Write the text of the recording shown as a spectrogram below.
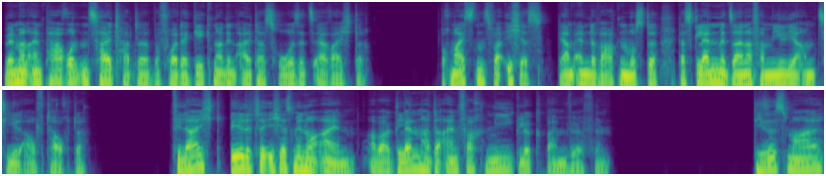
wenn man ein paar Runden Zeit hatte, bevor der Gegner den Altersruhesitz erreichte. Doch meistens war ich es, der am Ende warten musste, dass Glenn mit seiner Familie am Ziel auftauchte. Vielleicht bildete ich es mir nur ein, aber Glenn hatte einfach nie Glück beim Würfeln. Dieses Mal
